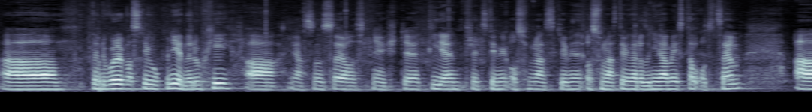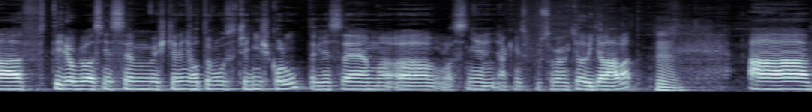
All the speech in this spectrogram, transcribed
A ten důvod je vlastně úplně jednoduchý a já jsem se vlastně ještě týden před těmi 18, 18 narozeninami stal otcem a v té době vlastně jsem ještě neměl hotovou střední školu, takže jsem uh, vlastně nějakým způsobem chtěl vydělávat. Hmm. A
